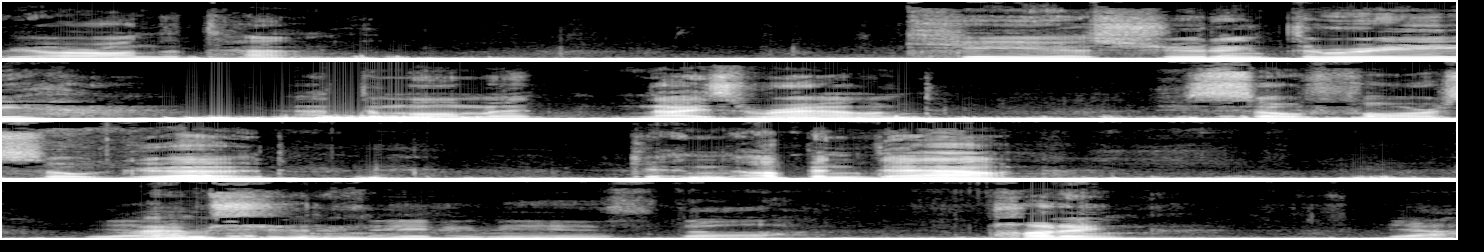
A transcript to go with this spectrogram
We are on the 10th. Key is shooting three at the moment. Nice round. So far, so good. Getting up and down. Yeah, I'm shooting. Saving me is the. Putting. Yeah.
